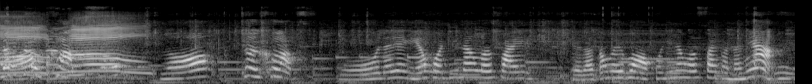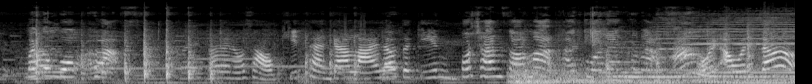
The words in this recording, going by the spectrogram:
แรปเตอร์ขับเหรอใช่ครับโอ้แล้วอย่างเงี้ยคนที่นั่งรถไฟ เดี๋ยวเราต้องไปบอกคนที่นั่งรถไฟก่อนนะเนี่ย ไม่ต้องบอกครับถ้าไดโนเสาร์คิดแผนการร้ายแล้วจะกิน เพราะฉันสามารถหายตัวได้ขนาดนั้นโอ้ยเอาเวนเจอร์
